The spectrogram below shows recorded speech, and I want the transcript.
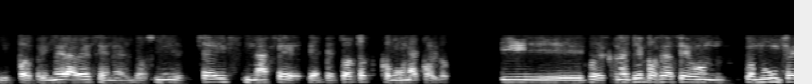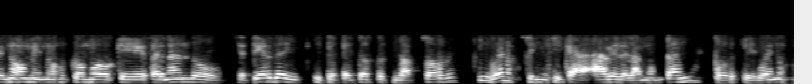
y por primera vez en el 2006 nace Tepetoto como una columna y pues con el tiempo se hace un como un fenómeno como que Fernando se pierde y, y Tepetoto lo absorbe y bueno significa ave de la montaña porque bueno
